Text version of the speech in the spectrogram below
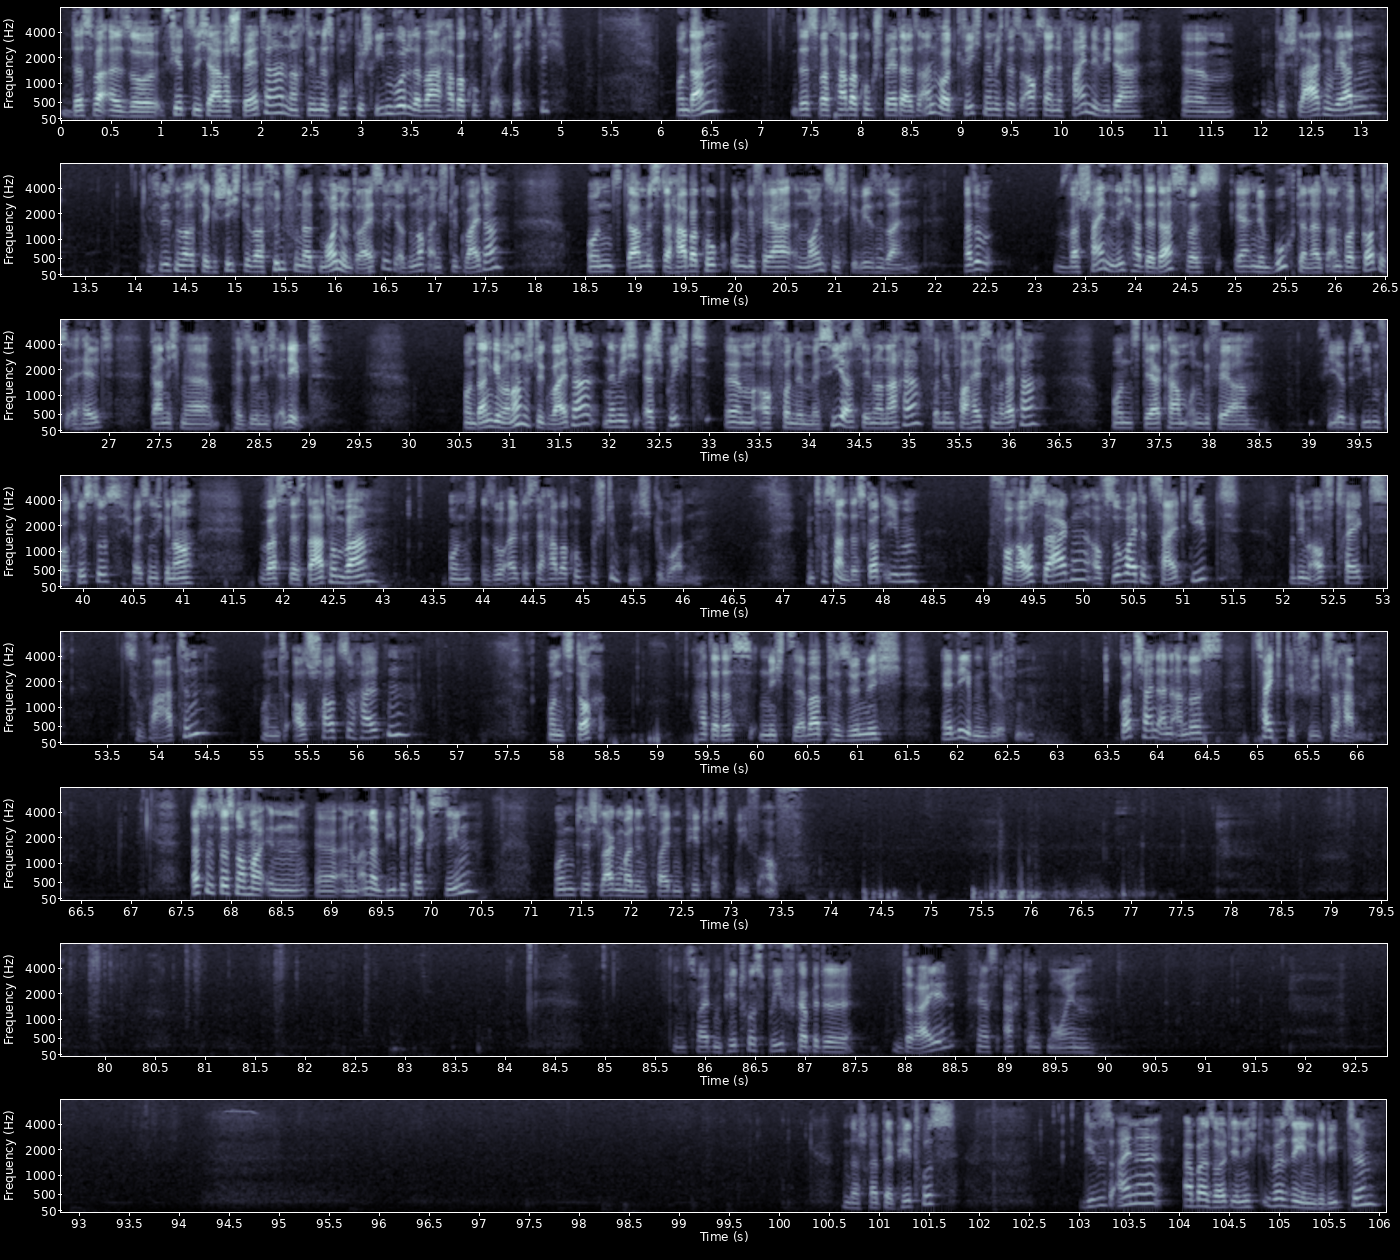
das war also 40 Jahre später, nachdem das Buch geschrieben wurde, da war Habakuk vielleicht 60. Und dann das, was Habakuk später als Antwort kriegt, nämlich dass auch seine Feinde wieder ähm, geschlagen werden. Jetzt wissen wir aus der Geschichte, war 539, also noch ein Stück weiter. Und da müsste Habakuk ungefähr 90 gewesen sein. Also wahrscheinlich hat er das, was er in dem Buch dann als Antwort Gottes erhält, gar nicht mehr persönlich erlebt. Und dann gehen wir noch ein Stück weiter, nämlich er spricht ähm, auch von dem Messias, sehen wir nachher, von dem verheißenen Retter. Und der kam ungefähr vier bis sieben vor Christus. Ich weiß nicht genau, was das Datum war. Und so alt ist der Habakuk bestimmt nicht geworden. Interessant, dass Gott ihm Voraussagen auf so weite Zeit gibt und ihm aufträgt zu warten und Ausschau zu halten. Und doch hat er das nicht selber persönlich erleben dürfen. Gott scheint ein anderes Zeitgefühl zu haben. Lass uns das nochmal in äh, einem anderen Bibeltext sehen und wir schlagen mal den zweiten Petrusbrief auf. den zweiten Petrusbrief, Kapitel 3, Vers 8 und 9. Und da schreibt der Petrus, dieses eine aber sollt ihr nicht übersehen, Geliebte,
